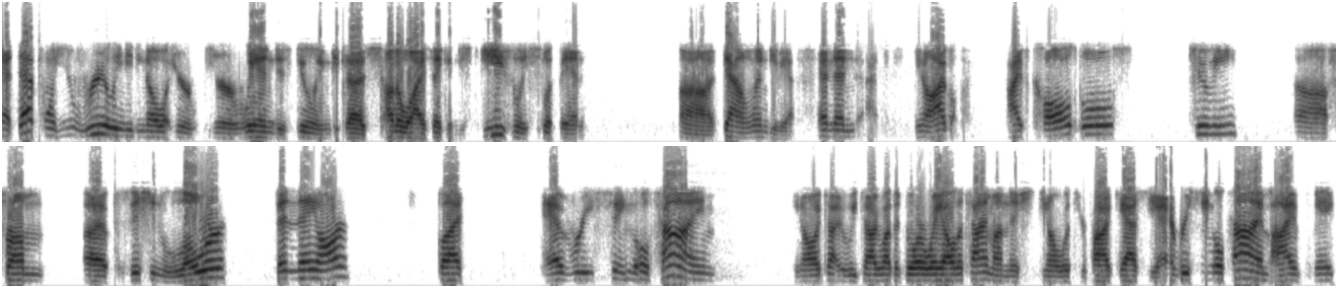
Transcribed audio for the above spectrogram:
at that point, you really need to know what your your wind is doing because otherwise they can just easily slip in uh, downwind of you. And then, you know, I've I've called bulls to me uh, from a position lower than they are, but every single time, you know, I talk, we talk about the doorway all the time on this, you know, with your podcast. Yeah, every single time, I make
